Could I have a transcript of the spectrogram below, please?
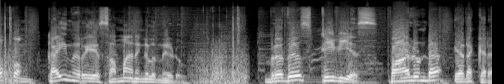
ഒപ്പം കൈ നിറയെ സമ്മാനങ്ങളും നേടൂ. Brothers T V S Palunda Edakkara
